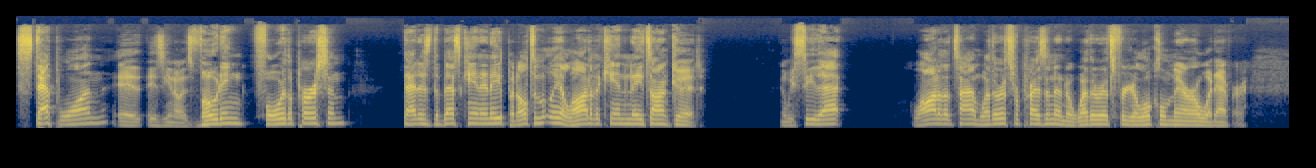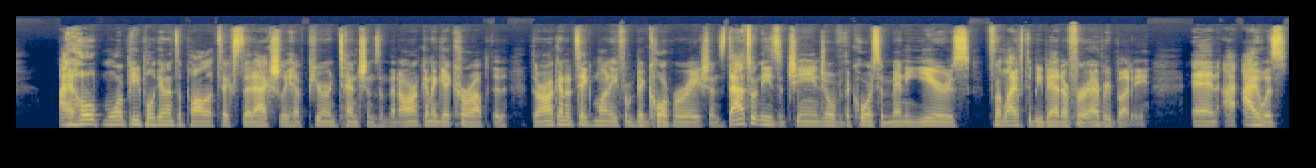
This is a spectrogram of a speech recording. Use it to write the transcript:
step one is, is you know, is voting for the person that is the best candidate. But ultimately, a lot of the candidates aren't good. And we see that a lot of the time, whether it's for president or whether it's for your local mayor or whatever. I hope more people get into politics that actually have pure intentions and that aren't going to get corrupted, that aren't going to take money from big corporations. That's what needs to change over the course of many years for life to be better for everybody. And I, I was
